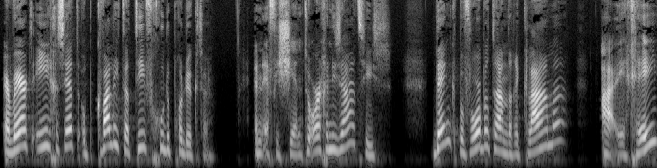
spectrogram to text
Er werd ingezet op kwalitatief goede producten en efficiënte organisaties. Denk bijvoorbeeld aan de reclame: AEG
